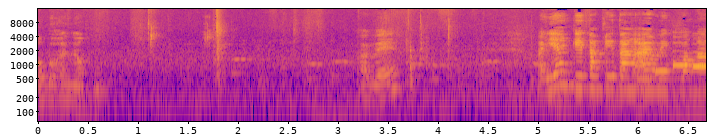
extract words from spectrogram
Nakabahan ako. Abe? Ayan, kitang-kita ang aming mga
